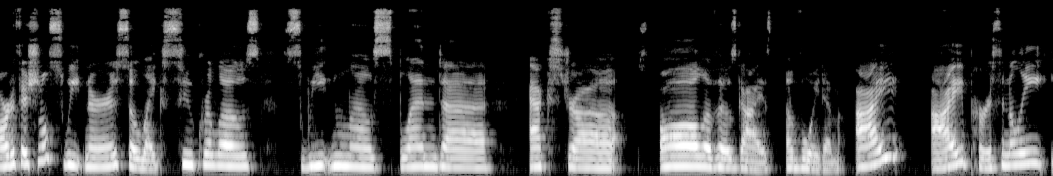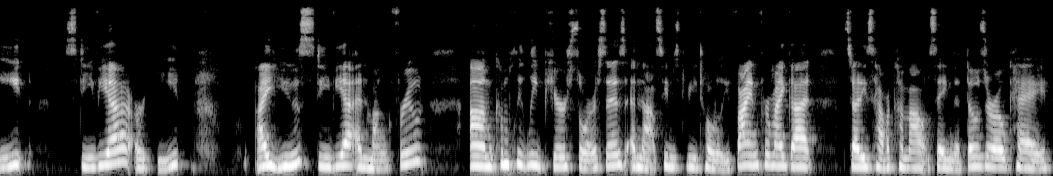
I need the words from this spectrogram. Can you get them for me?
Artificial sweeteners, so like sucralose, sweet and low, Splenda, extra, all of those guys, avoid them. I I personally eat stevia or eat. I use stevia and monk fruit, um, completely pure sources, and that seems to be totally fine for my gut. Studies have come out saying that those are okay.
